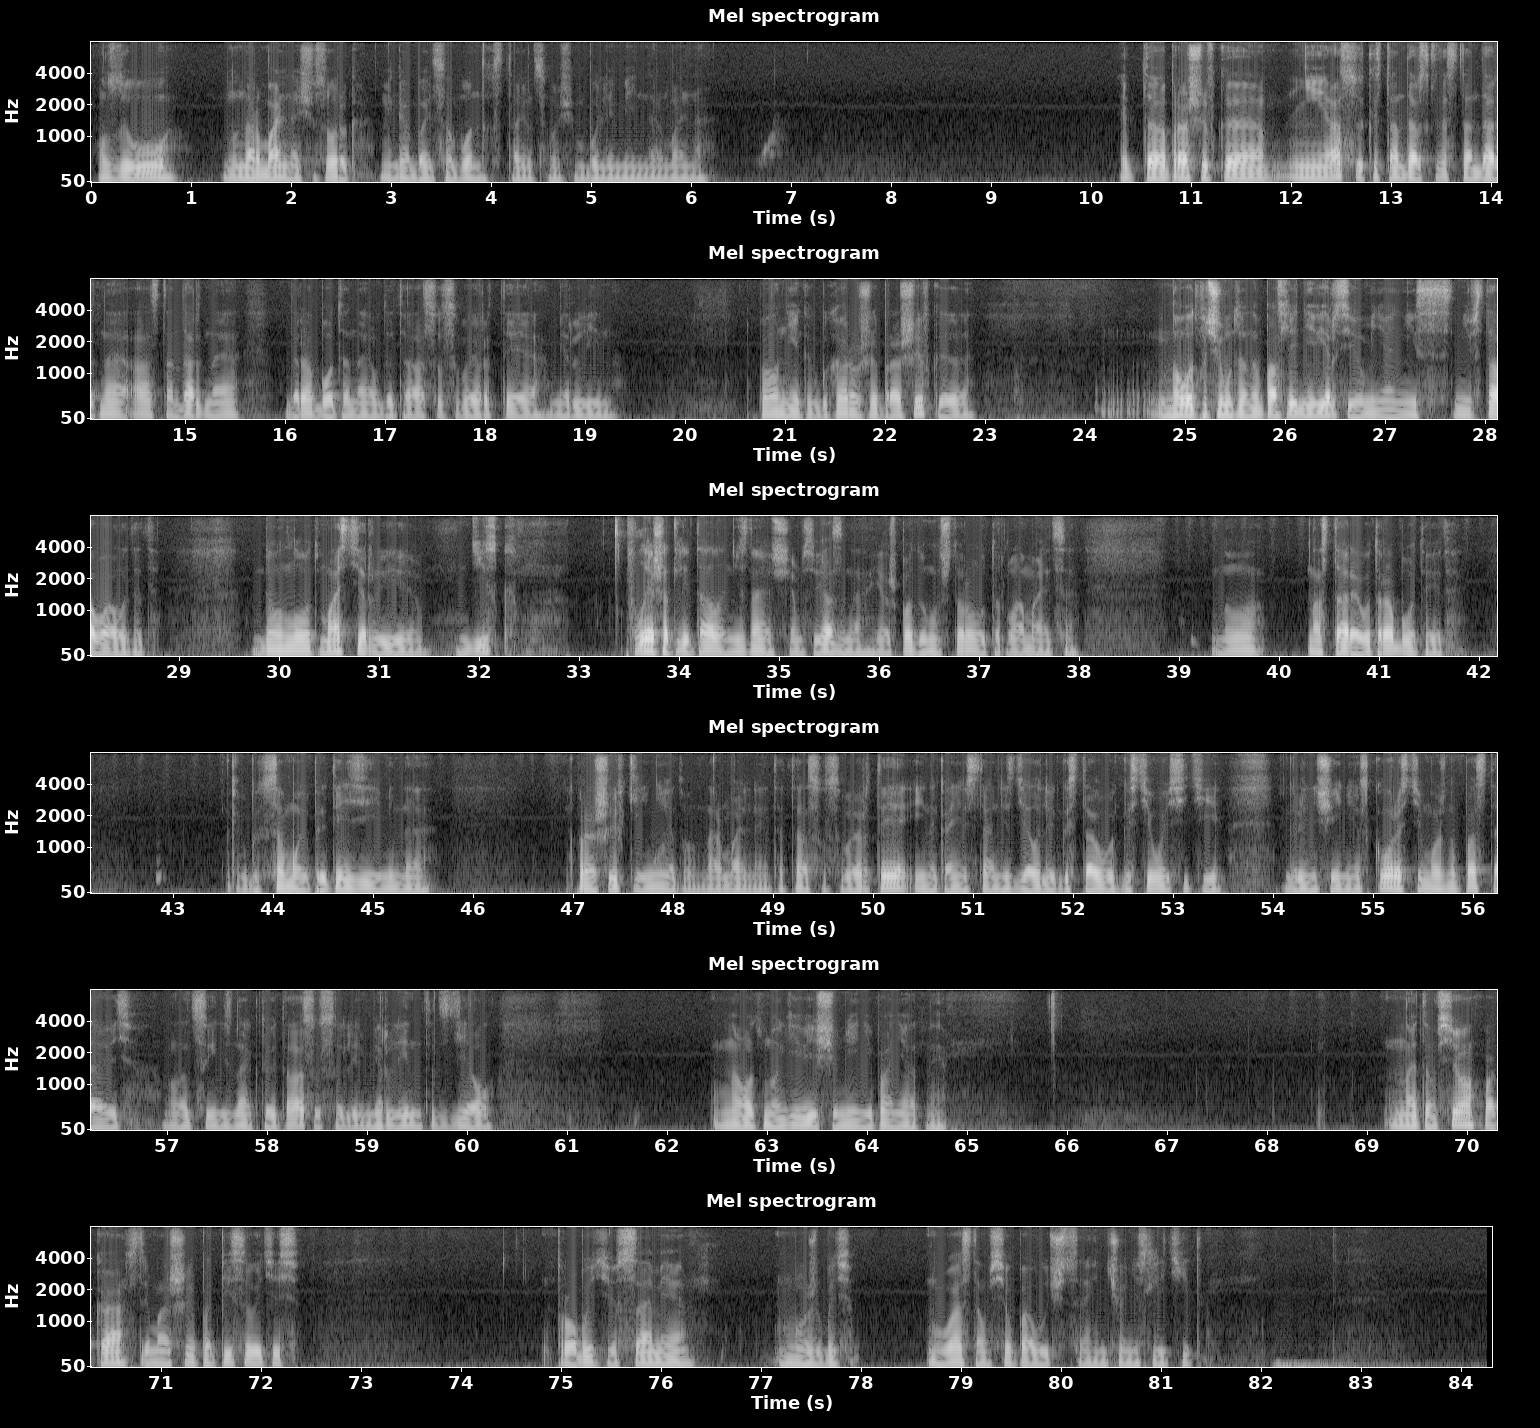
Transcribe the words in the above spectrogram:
ОЗУ, ну нормально, еще 40 мегабайт свободных остается, в общем, более-менее нормально. Это прошивка не Asus стандартная, а стандартная доработанная вот эта Asus VRT Merlin. Вполне как бы хорошая прошивка. Но вот почему-то на последней версии у меня не, не вставал этот download мастер и диск. Флеш отлетало, не знаю с чем связано. Я уж подумал, что роутер ломается. Но на старой вот работает. Как бы самой претензии именно к прошивке нету. Нормально это Asus VRT. И наконец-то они сделали гостовой, гостевой сети ограничение скорости можно поставить. Молодцы. Не знаю, кто это Asus или Merlin этот сделал. Но вот многие вещи мне непонятны. На этом все. Пока, стримаши. Подписывайтесь. Пробуйте сами. Может быть, у вас там все получится, ничего не слетит.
